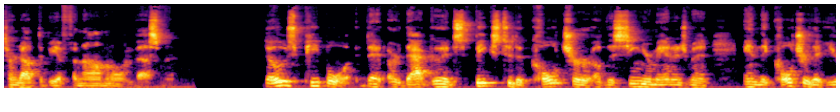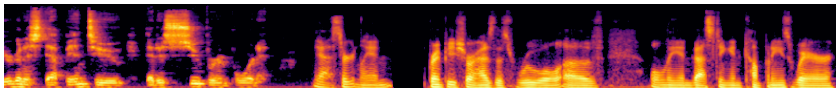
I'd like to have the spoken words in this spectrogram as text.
turned out to be a phenomenal investment. Those people that are that good speaks to the culture of the senior management and the culture that you're going to step into that is super important. Yeah, certainly. And Brent Beshore has this rule of only investing in companies where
